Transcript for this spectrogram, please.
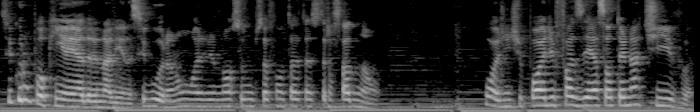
Segura um pouquinho aí a adrenalina, segura. Não, nossa, não precisa estar tão estressado não. Pô, a gente pode fazer essa alternativa.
